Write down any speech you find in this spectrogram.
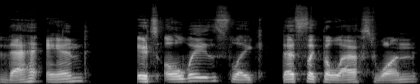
that and it's always like that's like the last one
